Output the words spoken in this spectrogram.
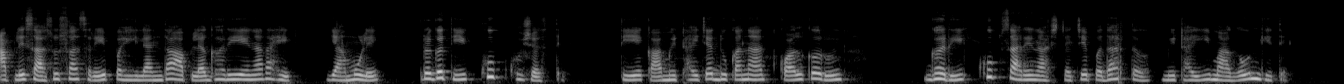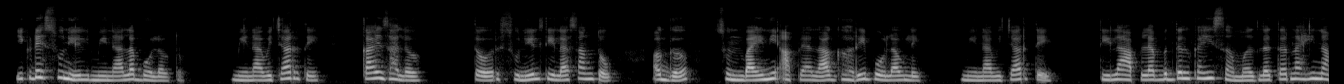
आपले सासू सासरे पहिल्यांदा आपल्या घरी येणार आहे यामुळे प्रगती खूप खुश असते. ती एका मिठाईच्या दुकानात कॉल करून घरी खूप सारे नाश्त्याचे पदार्थ मिठाई मागवून घेते. इकडे सुनील मीनाला बोलवतो. मीना विचारते काय झालं? तर सुनील तिला सांगतो अगं सुनबाईंनी आपल्याला घरी बोलावले. मीना विचारते तिला आपल्याबद्दल काही समजलं तर नाही ना?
